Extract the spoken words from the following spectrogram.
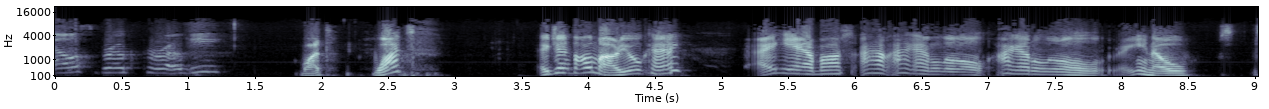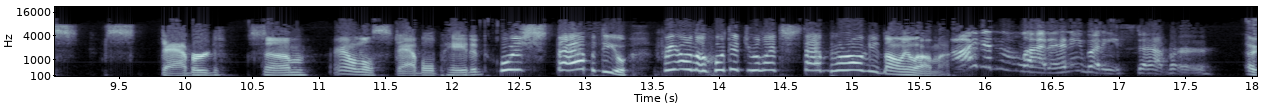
else broke pierogi. What? What? Agent Alma, are you okay? Uh, yeah, boss. I, I got a little. I got a little. You know, s- s- stabbered some. I got a little stabble pated. Who stabbed you? Fiona, who did you let stab Pierogi Dalai Lama? I didn't let anybody stab her. o-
